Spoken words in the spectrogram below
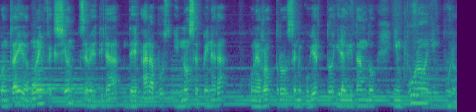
contraiga una infección se vestirá de harapos y no se peinará, con el rostro semicubierto irá gritando impuro, impuro,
